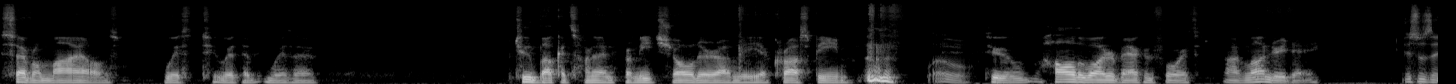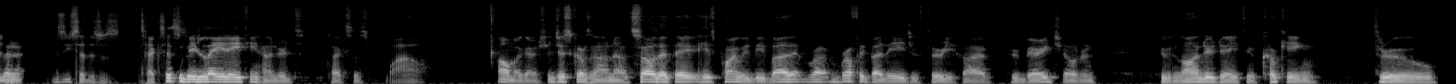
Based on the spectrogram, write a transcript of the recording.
several miles with two, with a with a two buckets hung from each shoulder on the uh, cross beam. Whoa! To haul the water back and forth on laundry day. This was in, as you said, this was Texas. This would be late 1800s, Texas. Wow. Oh my gosh, it just goes on and on. So that they, his point would be by the, roughly by the age of 35, through bearing children, through laundry day, through cooking, through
